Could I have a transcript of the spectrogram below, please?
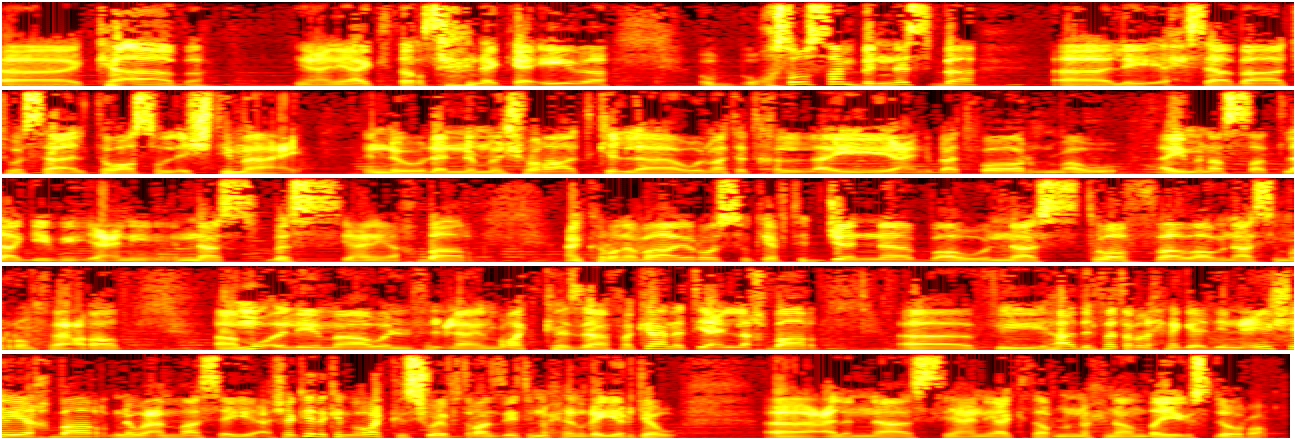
آه، كآبة. يعني أكثر سنة كئيبة وخصوصا بالنسبة آه، لحسابات وسائل التواصل الاجتماعي. إنه لأن المنشورات كلها أول ما تدخل أي يعني بلاتفورم أو أي منصة تلاقي يعني الناس بس يعني أخبار عن كورونا فيروس وكيف تتجنب أو الناس توفوا أو ناس يمرون في أعراض آه، مؤلمة وفي العناية المركزة. فكانت يعني الأخبار آه، في هذه الفترة اللي إحنا قاعدين نعيشها هي أخبار نوعا ما سيئة. عشان كذا كنا نركز شوي في ترانزيت إنه إحنا نغير جو على الناس يعني أكثر من إنه إحنا نضيق صدورهم.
